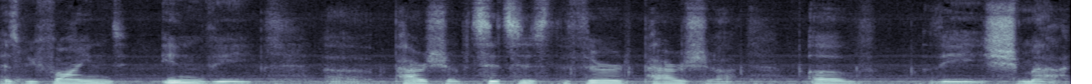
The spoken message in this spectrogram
as we find in the uh, parsha of Tzitzis, the third parsha of the Shema.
